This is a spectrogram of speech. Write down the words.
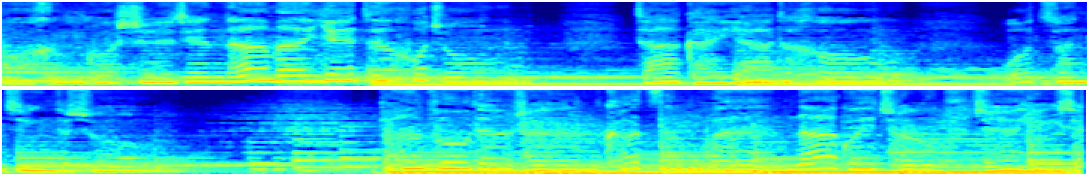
我恨过时间那漫野的火种，它盖压的后，我攥紧的手。途的人可曾问那归程，指引向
